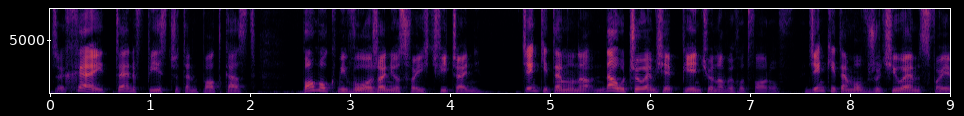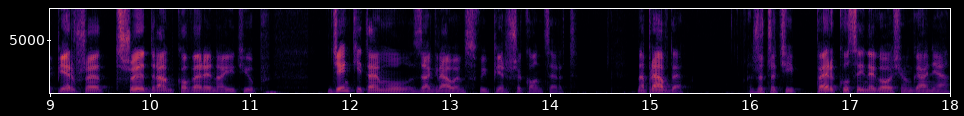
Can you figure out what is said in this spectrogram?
że hej, ten wpis czy ten podcast Pomógł mi w ułożeniu swoich ćwiczeń. Dzięki temu na nauczyłem się pięciu nowych utworów. Dzięki temu wrzuciłem swoje pierwsze trzy drum covery na YouTube. Dzięki temu zagrałem swój pierwszy koncert. Naprawdę, życzę Ci perkusyjnego osiągania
